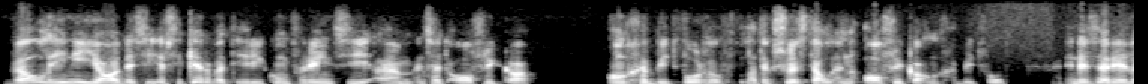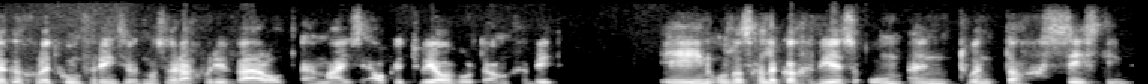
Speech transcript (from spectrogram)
Wel Leni, ja, dis die eerste keer wat hierdie konferensie um, in Suid-Afrika aangebied word of laat ek so stel in Afrika aangebied word. En dis 'n redelike groot konferensie wat maar so reg oor die wêreld, um, hy is elke 2 jaar word aangebied. En ons was gelukkig geweest om in 2016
